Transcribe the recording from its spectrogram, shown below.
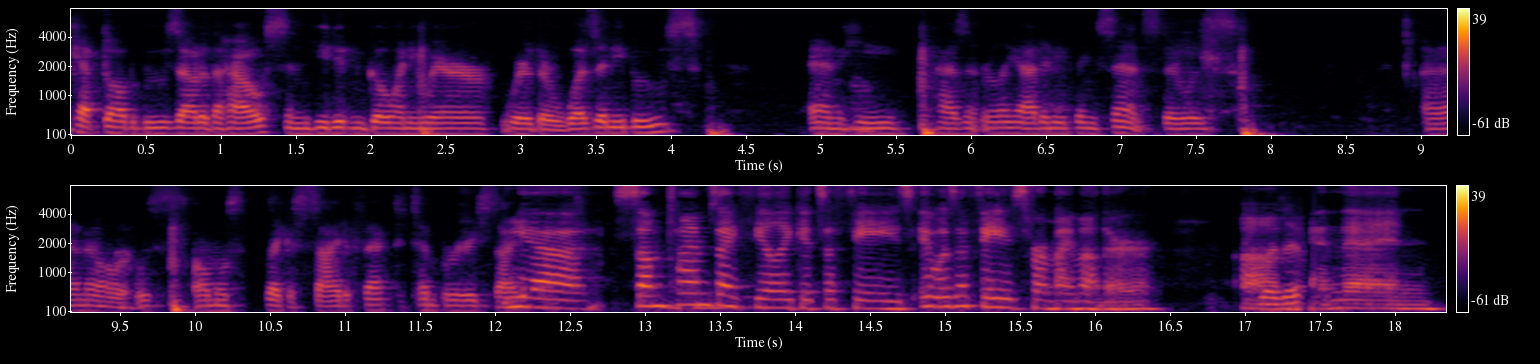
kept all the booze out of the house and he didn't go anywhere where there was any booze. And he hasn't really had anything since. There was, I don't know, it was almost like a side effect, a temporary side Yeah, effect. sometimes I feel like it's a phase. It was a phase for my mother. Um, Was it? And then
